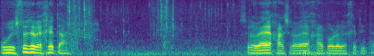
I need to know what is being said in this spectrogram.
Uy, esto es de Vegeta. Se lo voy a dejar, se lo voy a dejar, pobre Vegetita.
